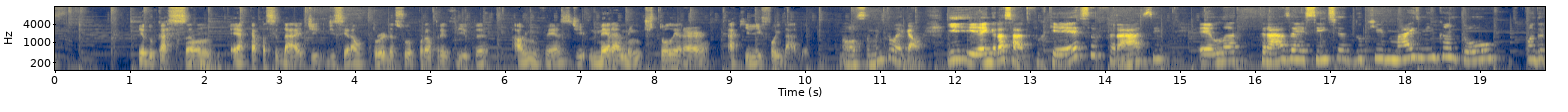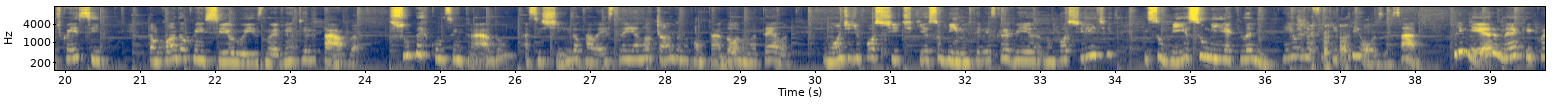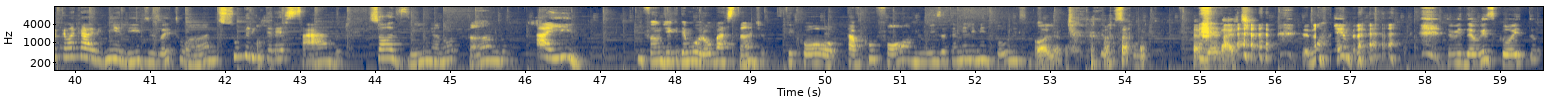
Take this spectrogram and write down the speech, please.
Educação é a capacidade de ser autor da sua própria vida, ao invés de meramente tolerar a que lhe foi dada. Nossa, muito legal. E, e é engraçado, porque essa frase, ela traz a essência do que mais me encantou quando eu te conheci. Então, quando eu conheci o Luiz no evento, ele estava super concentrado assistindo a palestra e anotando no computador, numa tela, um monte de post-it que ia subindo. Então ele escrevia num post-it e subia, sumia aquilo ali. Aí eu já fiquei curiosa, sabe? Primeiro, né, que com aquela carinha ali, 18 anos, super interessado, sozinho, anotando. Aí, foi um dia que demorou bastante, ficou, tava com fome, o Luiz até me alimentou nesse dia. Olha. Deu biscoito. É verdade. Você não lembra? Me deu biscoito.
